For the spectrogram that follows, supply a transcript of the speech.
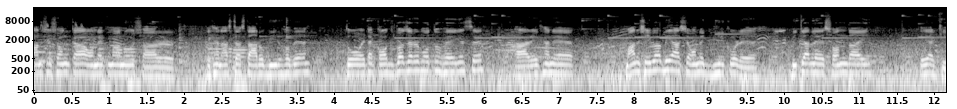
মানুষের সংখ্যা অনেক মানুষ আর এখানে আস্তে আস্তে আরও ভিড় হবে। তো এটা কক্সবাজারের মতো হয়ে গেছে আর এখানে মানুষ এইভাবেই আসে অনেক ভিড় করে। বিকালে সন্ধ্যায় এই আর কি।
